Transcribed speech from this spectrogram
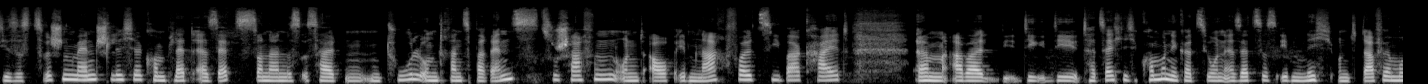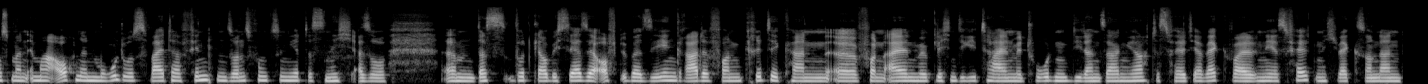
dieses Zwischenmenschliche komplett ersetzt, sondern es ist halt ein, ein, Tool, um Transparenz zu schaffen und auch eben Nachvollziehbarkeit. Ähm, aber die, die, die tatsächliche Kommunikation ersetzt es eben nicht. Und dafür muss man immer auch einen Modus weiter finden, sonst funktioniert das nicht. Also ähm, das wird, glaube ich, sehr, sehr oft übersehen, gerade von Kritikern äh, von allen möglichen digitalen Methoden, die dann sagen, ja, das fällt ja weg, weil nee, es fällt nicht weg, sondern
